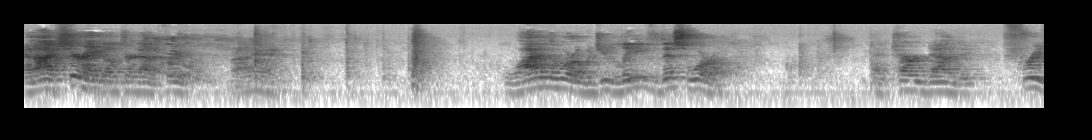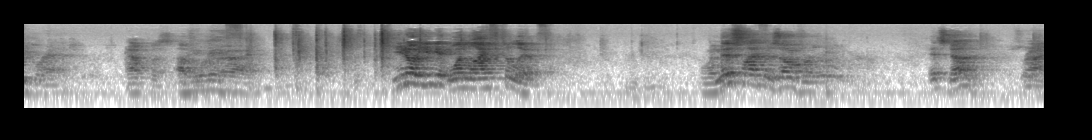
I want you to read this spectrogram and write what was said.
And I sure ain't going to turn down a free one. Right. Why in the world would you leave this world and turn down the free bread Help us. Of life. You know you get one life to live. When this life is over, it's done. Right.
